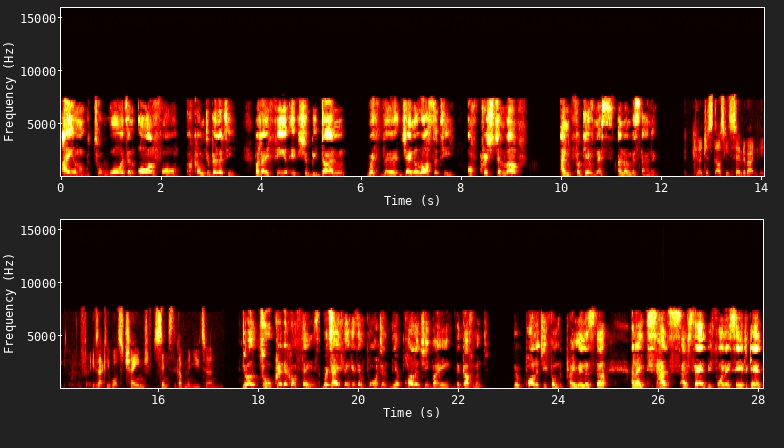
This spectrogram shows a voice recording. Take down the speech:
I am towards and all for accountability, but I feel it should be done with the generosity of Christian love and forgiveness and understanding. Could I just ask you to say a bit about exactly what's changed since the government U turn? Well, two critical things, which I think is important the apology by the government, the apology from the Prime Minister and I had, I've said before and I say it again,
